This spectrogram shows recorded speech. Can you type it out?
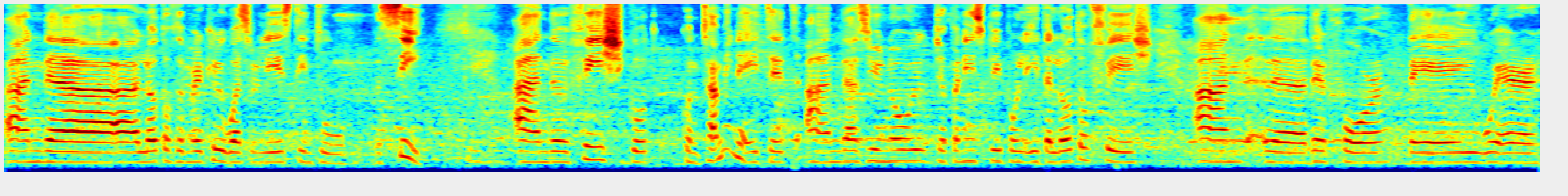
and uh, a lot of the mercury was released into the sea and the fish got contaminated. And as you know, Japanese people eat a lot of fish, and uh, therefore they were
